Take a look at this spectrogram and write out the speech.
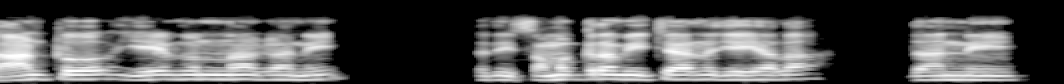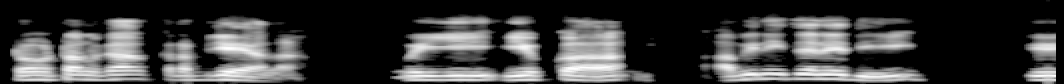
దాంట్లో ఏది ఉన్నా కానీ అది సమగ్ర విచారణ చేయాలా? దాన్ని టోటల్గా క్రబ్ చేయాలా? ఈ ఈ యొక్క అవినీతి అనేది ఈ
